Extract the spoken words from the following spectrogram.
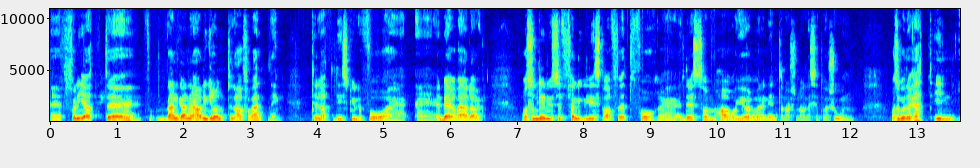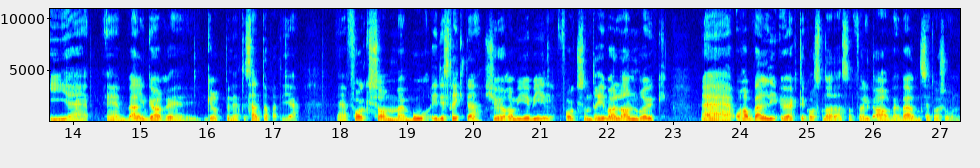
Eh, fordi at eh, velgerne hadde grunn til å ha forventning til at de skulle få eh, en bedre hverdag. Og så blir de selvfølgelig straffet for det som har å gjøre med den internasjonale situasjonen. Og så går det rett inn i velgergruppene til Senterpartiet. Folk som bor i distriktet, kjører mye bil. Folk som driver landbruk. Og har veldig økte kostnader som følge av verdenssituasjonen.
